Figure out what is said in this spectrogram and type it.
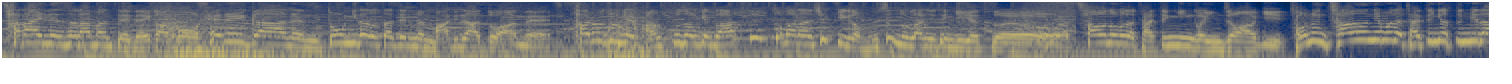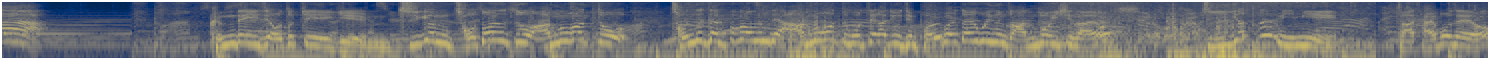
살아있는 사람한테 내가 뭐 해를 가하는 똥이라도 싸지르면 말이라도 하네. 하루 종일 방구석에서 핫스토만 하는 새끼가 무슨 논란이 생기겠어요. 차은우보다 잘생긴 거 인정하기. 저는 차은우님보다 잘생겼습니다 근데 이제 어떻게 이김 지금 저 선수 아무것도 전대장 뽑았는데 아무것도 못해가지고 지금 벌벌 떨고 있는 거 안 보이시나요? 지금 이겼음 이미 자 잘 보세요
